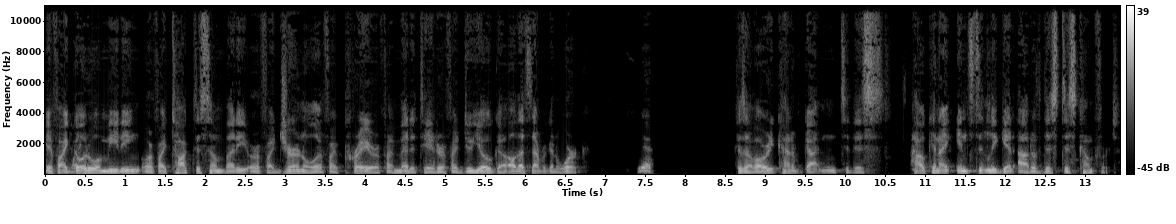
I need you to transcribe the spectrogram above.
if I go to a meeting or if I talk to somebody or if I journal or if I pray or if I meditate or if I do yoga, oh, that's never going to work. Yeah. Because I've already kind of gotten to this. How can I instantly get out of this discomfort?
